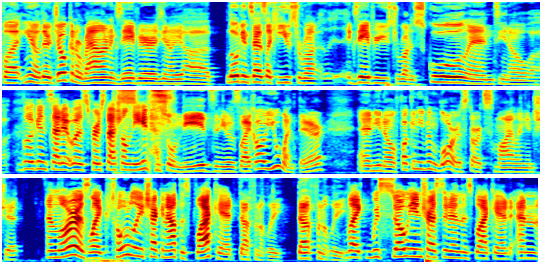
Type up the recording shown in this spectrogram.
but you know they're joking around xavier's you know uh, logan says like he used to run xavier used to run a school and you know uh, Logan said it was for special needs. special needs and he was like oh you went there and you know fucking even laura starts smiling and shit. And Laura's like totally checking out this black kid. definitely. Definitely. Like was so interested in this black kid and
